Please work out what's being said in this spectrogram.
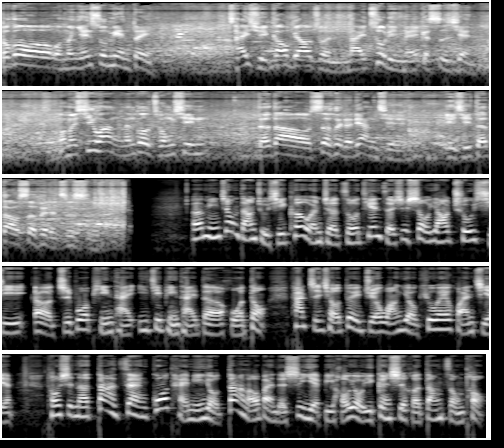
不过我们严肃面对，采取高标准来处理每一个事件。我们希望能够重新。得到社会的谅解，以及得到社会的支持。而民众党主席柯文哲昨天则是受邀出席呃直播平台一期平台的活动，他直球对决网友 Q&A 环节，同时呢大赞郭台铭有大老板的事业，比侯友宜更适合当总统。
